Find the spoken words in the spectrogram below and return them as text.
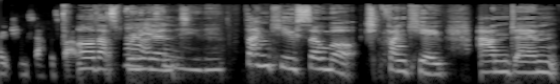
coaching stuff as well. Oh, that's brilliant. Oh, that's Thank you so much. Thank you. And um,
